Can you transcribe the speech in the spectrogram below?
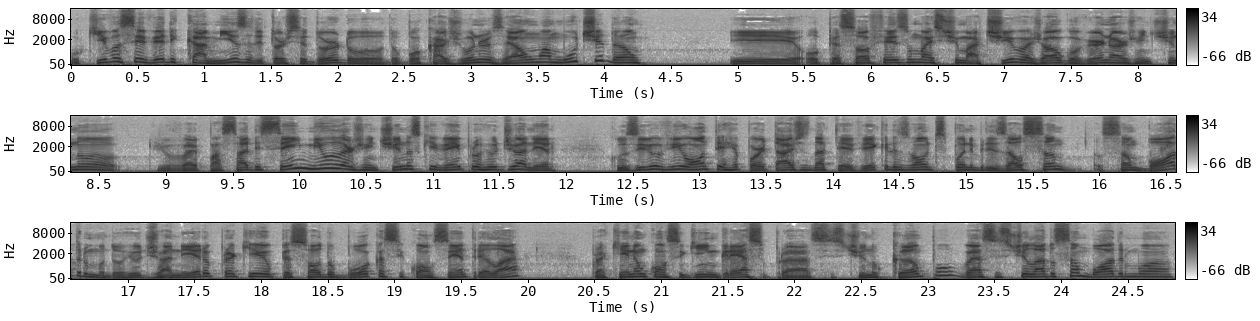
O que você vê de camisa de torcedor do, do Boca Juniors é uma multidão. E o pessoal fez uma estimativa já, o governo argentino, que vai passar de 100 mil argentinos que vêm para o Rio de Janeiro. Inclusive, eu vi ontem reportagens na TV que eles vão disponibilizar o, sam, o sambódromo do Rio de Janeiro para que o pessoal do Boca se concentre lá. Para quem não conseguir ingresso para assistir no campo, vai assistir lá do sambódromo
